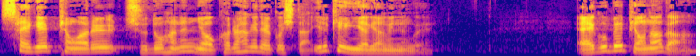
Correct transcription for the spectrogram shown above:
세계 평화를 주도하는 역할을 하게 될 것이다. 이렇게 이야기하고 있는 거예요. 애굽의 변화가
